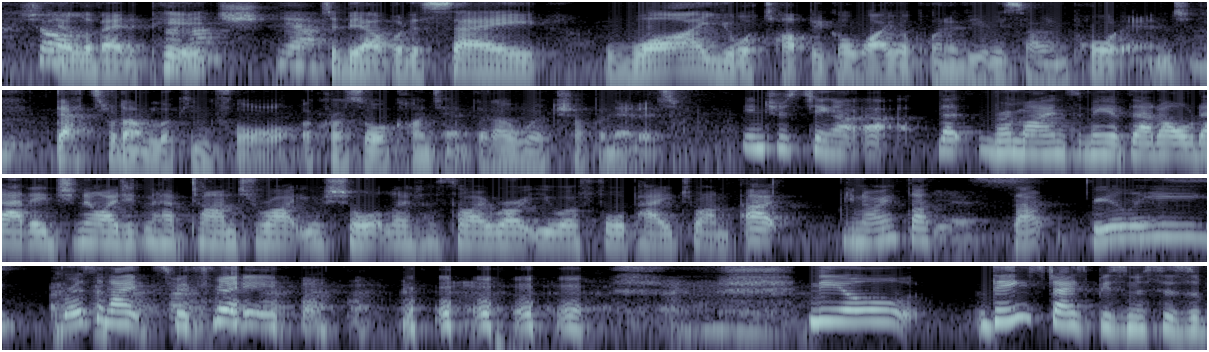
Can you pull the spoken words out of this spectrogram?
Sure. elevator pitch Uh-huh. Yeah. to be able to say why your topic or why your point of view is so important. That's what I'm looking for across all content that I workshop and edit. Interesting. I, I, that reminds me of that old adage. You know, I didn't have time to write you a short letter, so I wrote you a four-page one. Uh, you know that Yes. that really resonates with me. Neil, these days businesses of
